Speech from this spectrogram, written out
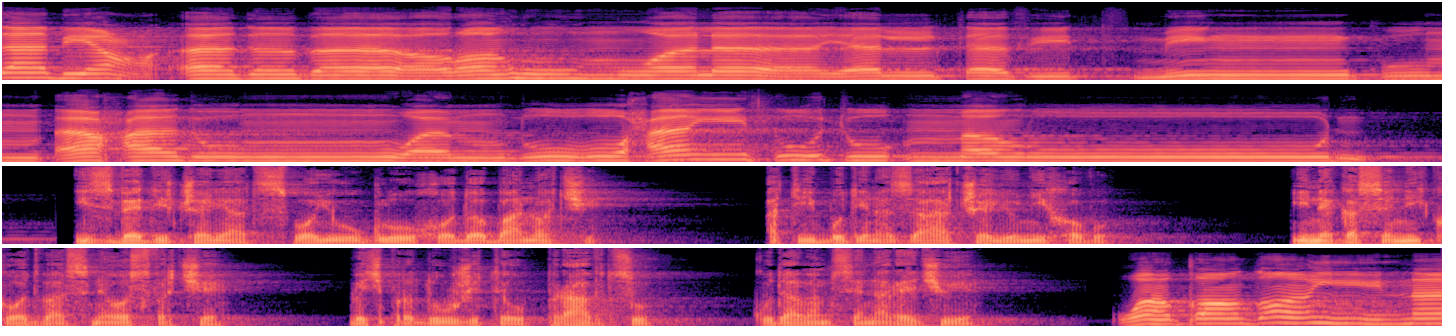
واتبع أدبارهم ولا يلتفت منكم أحد وامضوا حيث تؤمرون Izvedi čeljat svoju u gluho doba noći, a ti budi na začelju njihovu i neka se niko od vas ne osvrće, već produžite u pravcu kuda vam se naređuje. وَقَضَيْنَا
